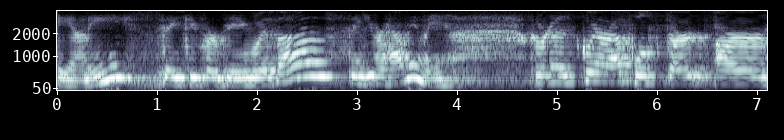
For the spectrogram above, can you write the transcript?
Annie, thank you for being with us. Thank you for having me. So we're going to square up. We'll start our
